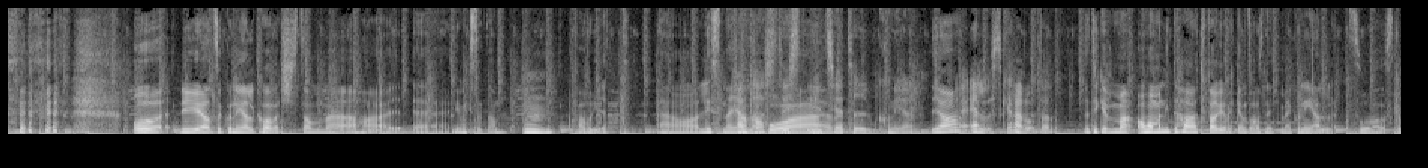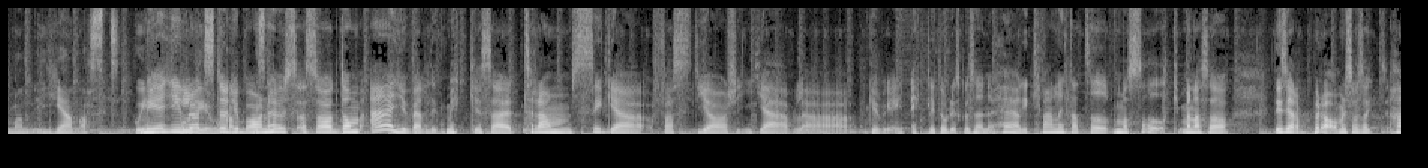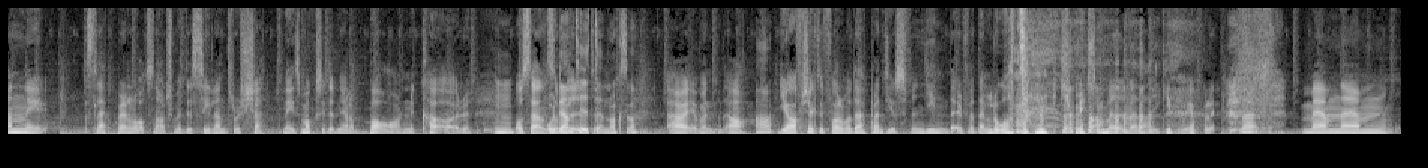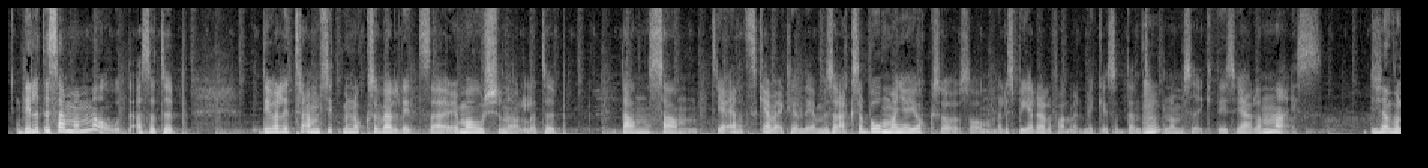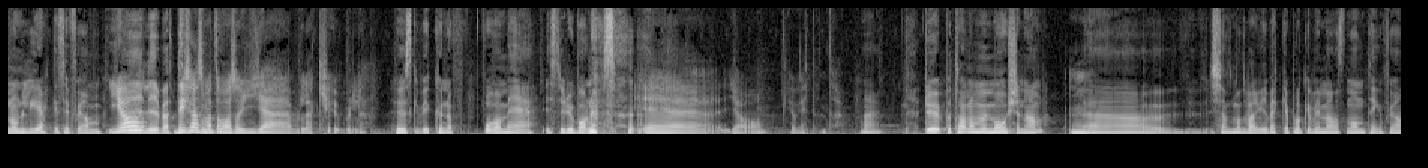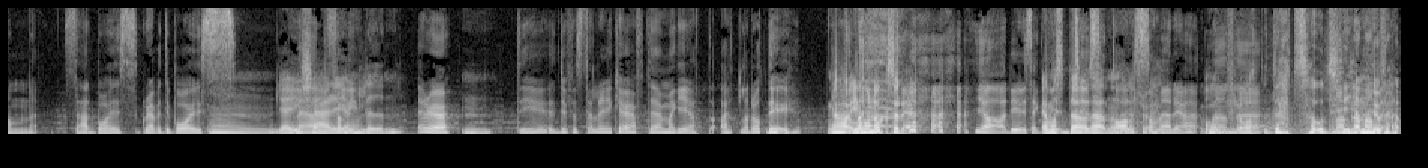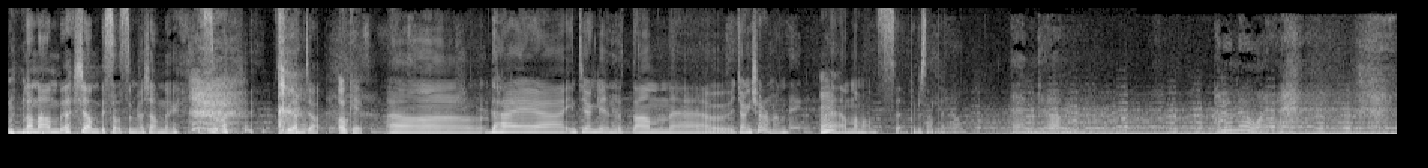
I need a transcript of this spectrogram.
och det är alltså Cornel Kovacs som eh, har uh, mixat den. Mm. Favorit. Uh, lyssna gärna Fantastiskt på... eh, initiativ, Cornel. Ja, Jag älskar den här låten. jag tycker man, har man inte hört förra veckans avsnitt med Cornel så ska man genast gå in Men jag på gillar det att Studio på det. Barnhus, alltså de är ju väldigt mycket så här tramsiga fast gör så jävla, gud vilket äckligt ord jag skulle säga nu, högkvalitativ musik. Men alltså det är så jävla bra. Men det som sagt, han är, släpper en låt snart som heter Cilantro Chutney som också är typ en jävla barnkör. Mm. Och, sen så Och den titeln också. Ja, men, ja. Ja. Jag försökte få dem att döpa den till Josefin Ginder för att den låter mycket mer som mig, men han gick inte med på det. Nej. Men ehm, det är lite samma mode, alltså typ, det är väldigt tramsigt men också väldigt så här, emotional typ dansant. Jag älskar verkligen det. Men så Axel Boman gör ju också sån, eller spelar i alla fall väldigt mycket så den Mm. typen av musik. Det är så jävla nice. Det känns som de leker sig fram Ja, i livet. det känns som att de var så jävla kul. Hur ska vi kunna få vara med i Studio Barnhus? Eh, ja, jag vet inte. Nej. Du, på tal om emotional. Mm. det känns som att varje vecka plockar vi med oss någonting från Sad Boys, Gravity Boys. Mm, jag är ju kär i. Yang Lin. Är du? Mm. Är, du får ställa dig i kö efter Margareta Atladottir. Ja, är hon också det? Ja, det är säkert Jag måste döda henne tusentals jag. som är det. Oj, eh, förlåt. Dödsord men till bland, andra, bland andra kändisar som jag känner. Så, så vet jag. Okej. Eh, det här är inte Young Lean utan uh, Young Sherman, Mm. en av hans eh, producenter. And um, I don't know. I,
